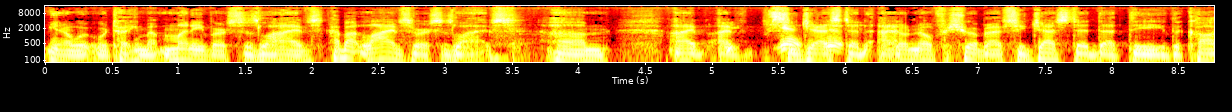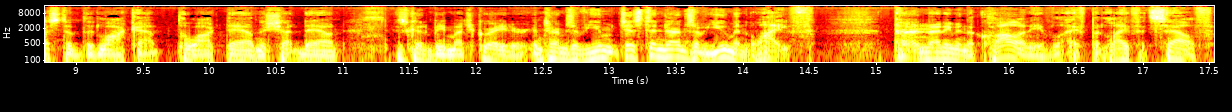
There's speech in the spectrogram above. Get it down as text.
you know we're, we're, talking about money versus lives. How about lives versus lives? Um, I've, I've suggested I don't know for sure, but I've suggested that the, the cost of the lockup, the lockdown, the shutdown is going to be much greater in terms of human, just in terms of human life. not even the quality of life, but life itself,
